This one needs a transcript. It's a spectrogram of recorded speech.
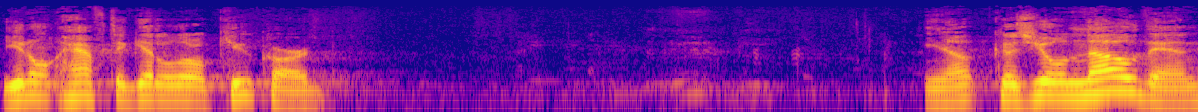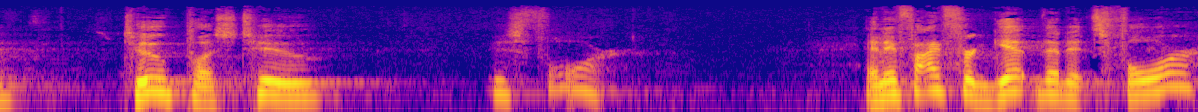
you don't have to get a little cue card. You know, because you'll know then two plus two is four. And if I forget that it's four,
